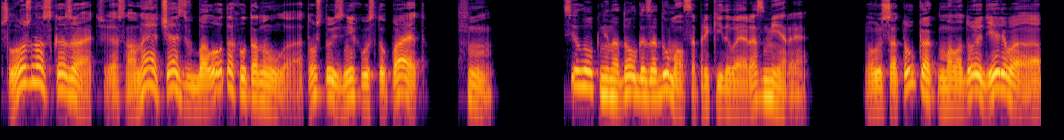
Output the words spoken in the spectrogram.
Сложно сказать. Основная часть в болотах утонула, а то, что из них выступает... Хм... Селок ненадолго задумался, прикидывая размеры. Высоту как молодое дерево, а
